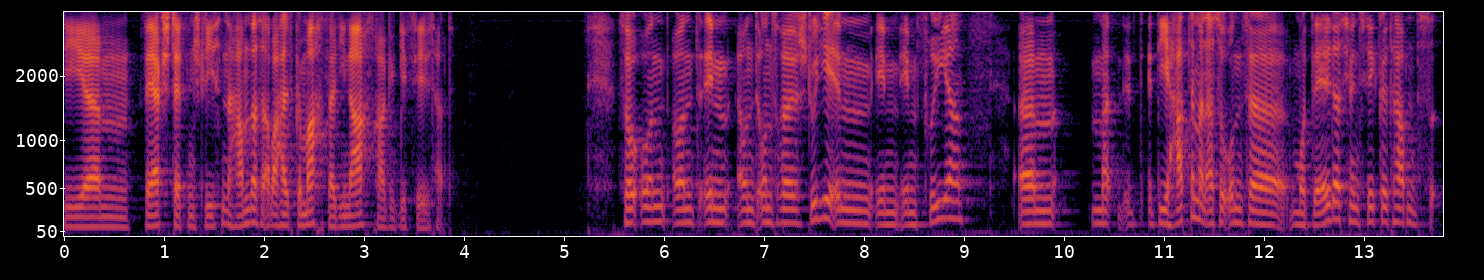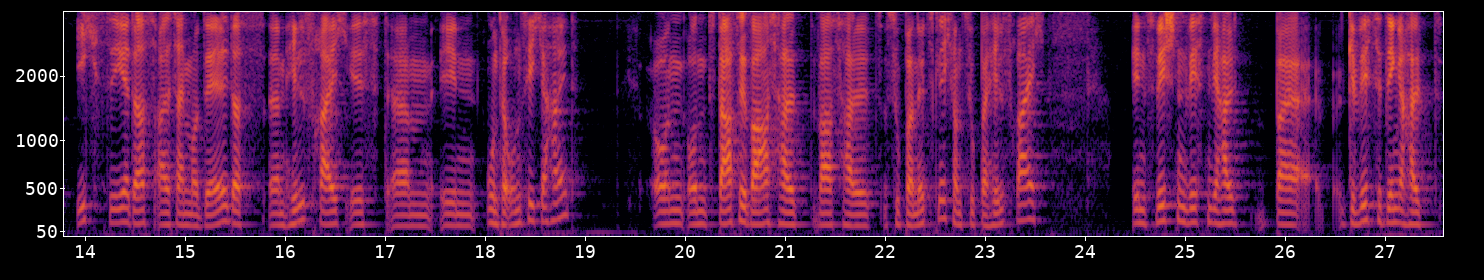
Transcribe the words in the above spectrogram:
die ähm, Werkstätten schließen, haben das aber halt gemacht, weil die Nachfrage gefehlt hat. So, und, und, im, und unsere Studie im, im, im Frühjahr, ähm, die hatte man, also unser Modell, das wir entwickelt haben, ich sehe das als ein Modell, das ähm, hilfreich ist ähm, in, unter Unsicherheit und, und dafür war es halt, halt super nützlich und super hilfreich. Inzwischen wissen wir halt bei gewisse Dinge halt,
